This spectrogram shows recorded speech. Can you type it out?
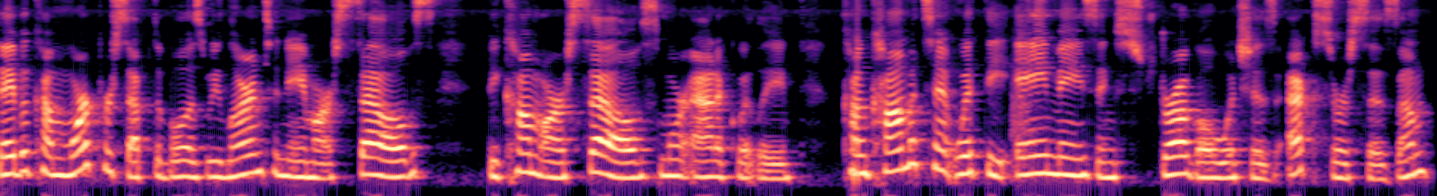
They become more perceptible as we learn to name ourselves, become ourselves more adequately. Concomitant with the amazing struggle, which is exorcism,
